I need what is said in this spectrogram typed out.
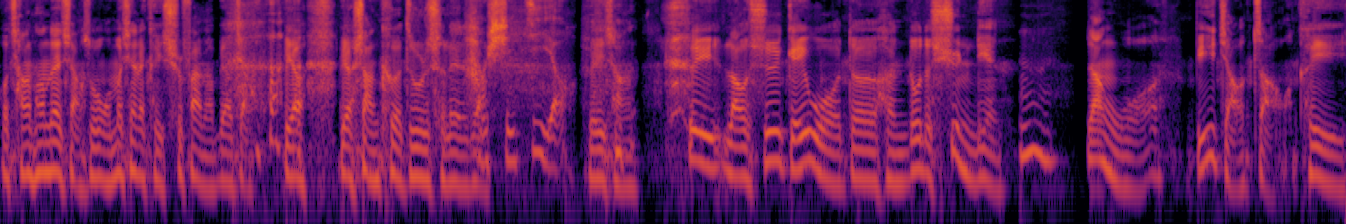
我常常在想说，我们现在可以吃饭了？不要讲，不要不要上课，诸如此类的。这样好实际哦，非常。所以老师给我的很多的训练，嗯，让我比较早可以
